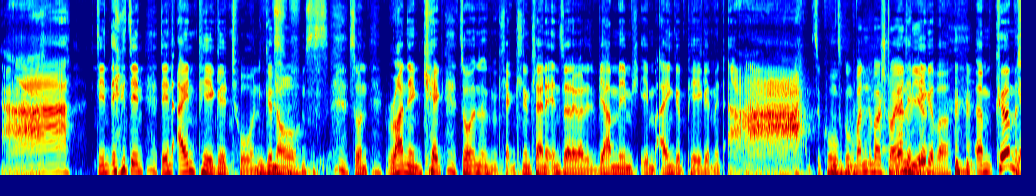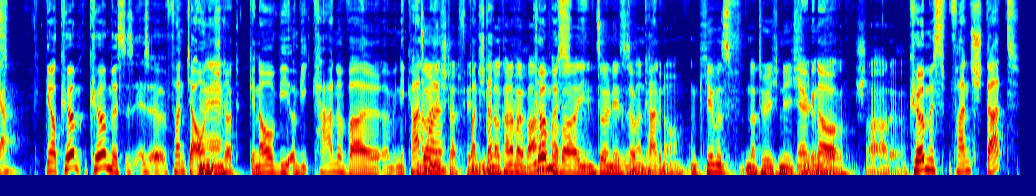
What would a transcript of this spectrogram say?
Ah, den, den, den Einpegelton. Genau. So ein Running Gag, so ein, ein kleiner Insider gerade. Wir haben nämlich eben eingepegelt mit Ah, um zu gucken, zu gucken, wann übersteuern wir. Pegel war. Ähm, Kirmes. Ja. Genau, Kirm, Kirmes ist, ist, äh, fand ja auch Nee. nicht statt. Genau wie irgendwie Karneval. Ähm, nee, Karneval soll nicht stattfinden. statt? Genau, Karneval war Kirmes. noch, aber soll nächstes So, Mal nicht, genau. Und Kirmes natürlich nicht. Ja, genau. Also, schade. Kirmes fand statt.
